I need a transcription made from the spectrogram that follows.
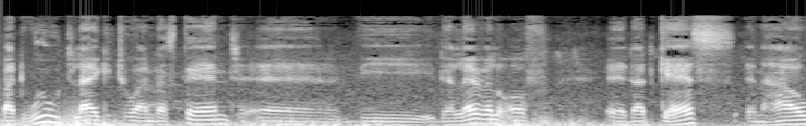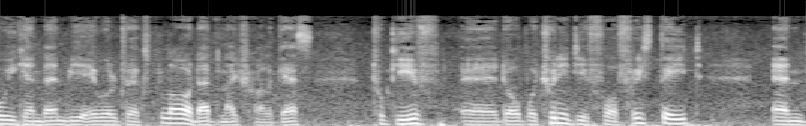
But we would like to understand uh, the, the level of uh, that gas and how we can then be able to explore that natural gas to give uh, the opportunity for Free State and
